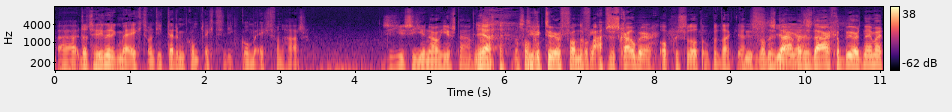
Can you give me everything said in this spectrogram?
Eh, dat herinner ik me echt, want die term komt echt, die komen echt van haar. Zie je, zie je nou hier staan. Ja, Als directeur van de Vlaamse Schouwburg. opgesloten op het dak, ja. Dus wat is, Ja, daar, ja. wat is daar gebeurd? Nee, maar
